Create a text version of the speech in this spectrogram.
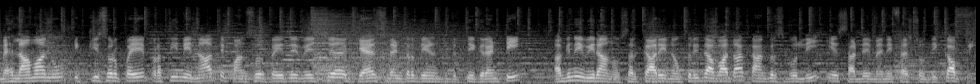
ਮਹਿਲਾਵਾਂ ਨੂੰ 2100 ਰੁਪਏ ਪ੍ਰਤੀ ਮਹੀਨਾ ਤੇ 500 ਰੁਪਏ ਦੇ ਵਿੱਚ ਗੈਸ ਸਿਲੰਡਰ ਦੇਣ ਦੀ ਦਿੱਤੀ ਗਰੰਟੀ। ਅਗਨੀਵੀਰਾਂ ਨੂੰ ਸਰਕਾਰੀ ਨੌਕਰੀ ਦਾ ਵਾਅਦਾ, ਕਾਂਗਰਸ ਬੋਲੀ, ਇਹ ਸਾਡੇ ਮੈਨੀਫੈਸਟੋ ਦੀ ਕਾਪੀ।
